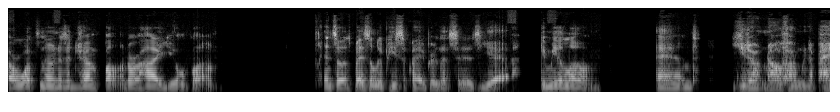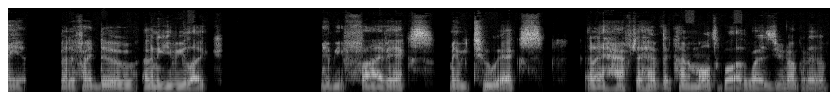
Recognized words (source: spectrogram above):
are what's known as a junk bond or a high yield loan. And so it's basically a piece of paper that says, yeah, give me a loan. And you don't know if I'm going to pay it. But if I do, I'm going to give you like maybe 5x, maybe 2x. And I have to have that kind of multiple. Otherwise, you're not going to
